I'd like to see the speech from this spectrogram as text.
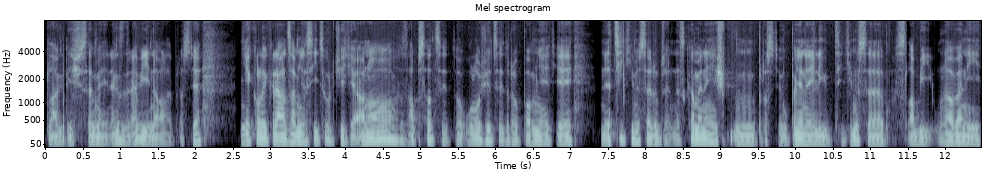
tlak, když se mi jinak zdraví, no ale prostě několikrát za měsíc určitě ano, zapsat si to, uložit si to do paměti, necítím se dobře, dneska mi není mm, prostě úplně nejlíp, cítím se slabý, unavený,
